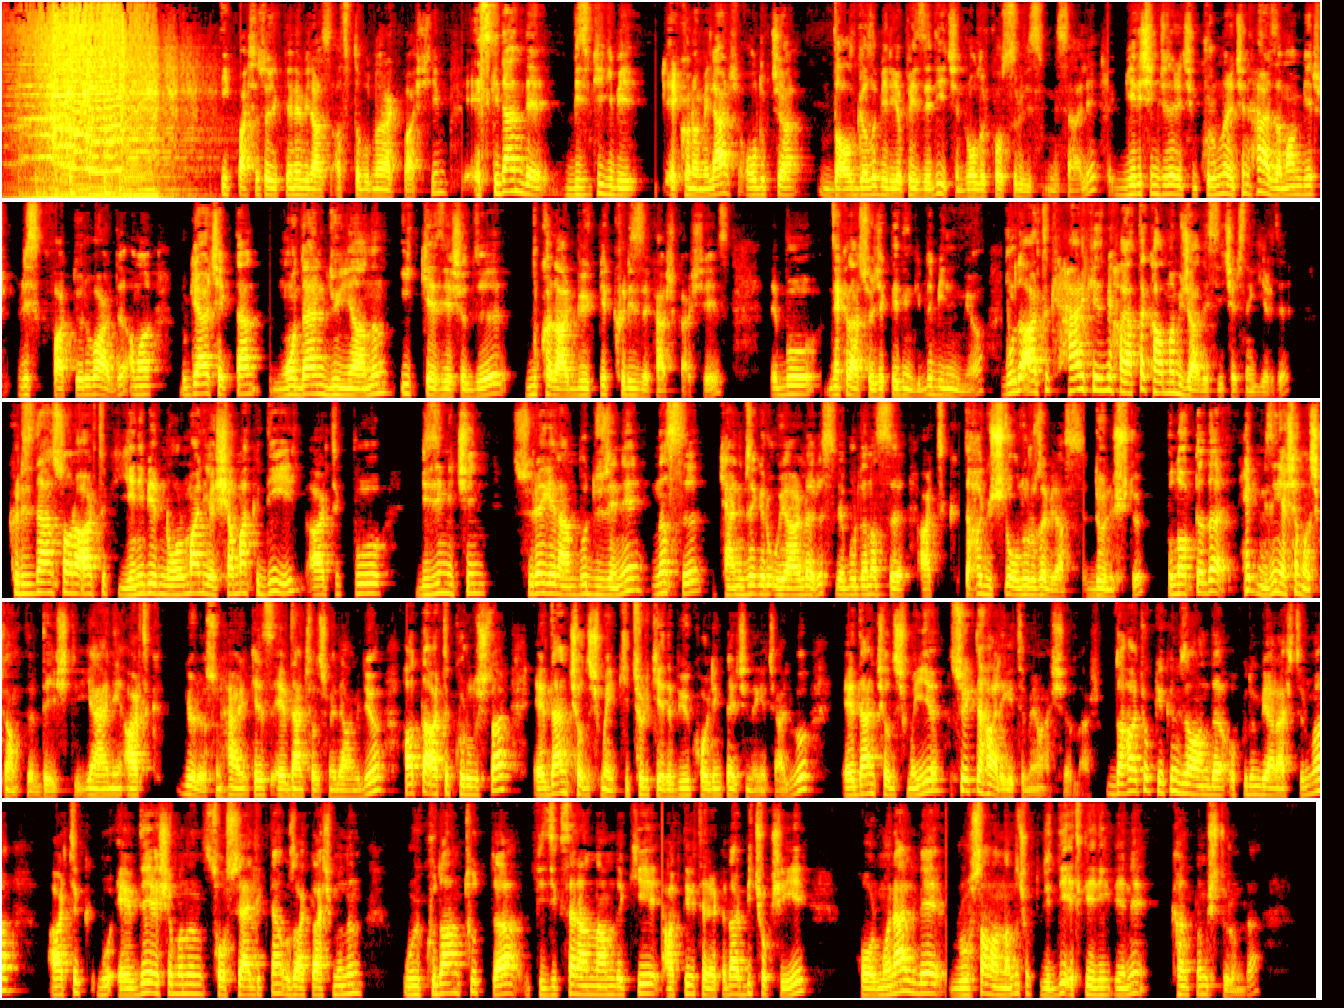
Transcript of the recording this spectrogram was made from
İlk başta söylediklerine biraz atıfta bulunarak başlayayım. Eskiden de bizimki gibi ekonomiler oldukça dalgalı bir yapı izlediği için roller coaster misali girişimciler için, kurumlar için her zaman bir risk faktörü vardı ama bu gerçekten modern dünyanın ilk kez yaşadığı bu kadar büyük bir krizle karşı karşıyayız. E bu ne kadar sürecek dediğim gibi de bilinmiyor. Burada artık herkes bir hayatta kalma mücadelesi içerisine girdi. Krizden sonra artık yeni bir normal yaşamak değil, artık bu bizim için süre gelen bu düzeni nasıl kendimize göre uyarlarız ve burada nasıl artık daha güçlü oluruz'a biraz dönüştü. Bu noktada hepimizin yaşam alışkanlıkları değişti. Yani artık görüyorsun herkes evden çalışmaya devam ediyor. Hatta artık kuruluşlar evden çalışmayı ki Türkiye'de büyük holdingler için de geçerli bu. Evden çalışmayı sürekli hale getirmeye başladılar. Daha çok yakın zamanda okuduğum bir araştırma artık bu evde yaşamanın, sosyallikten uzaklaşmanın uykudan tut da fiziksel anlamdaki aktivitelere kadar birçok şeyi hormonal ve ruhsal anlamda çok ciddi etkilediklerini kanıtlamış durumda.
